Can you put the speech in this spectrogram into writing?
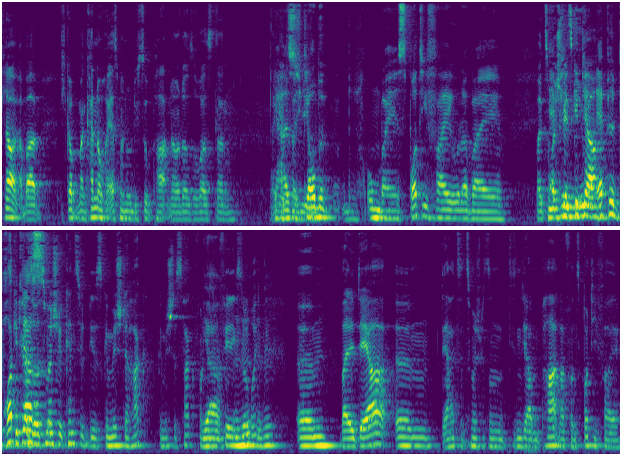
klar, aber ich glaube, man kann auch erstmal nur durch so Partner oder sowas dann. Da Ja, also bei ich glaube, um bei Spotify oder bei Weil zum Apple Beispiel, es gibt ja. Apple Es gibt ja so zum Beispiel, kennst du dieses gemischte Hack? Gemischtes Hack von Ja, Felix mhm, Lobrecht? mhm. Ähm, weil der, ähm, der hat ja zum Beispiel so einen, die sind ja ein Partner von Spotify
